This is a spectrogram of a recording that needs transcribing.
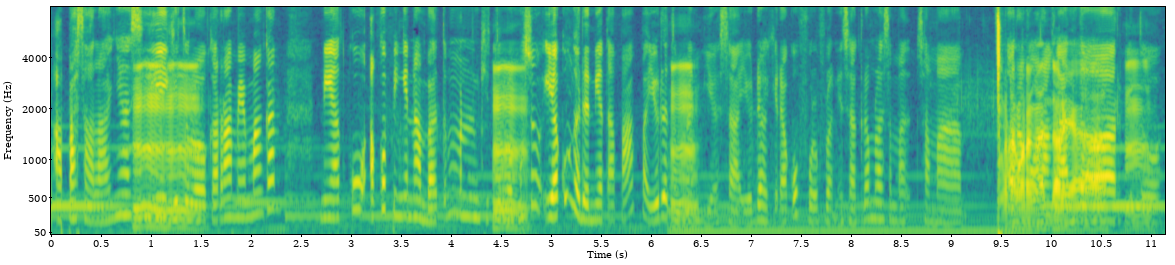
apa salahnya sih Hmm. gitu loh karena memang kan niatku aku pingin nambah temen gitu loh Hmm. maksud ya aku nggak ada niat apa apa ya udah temenan Hmm. biasa ya udah akhirnya aku full follow Instagram lah sama sama Orang-orang kantor, ya. gitu Hmm.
